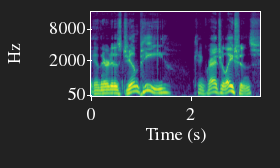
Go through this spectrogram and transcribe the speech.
And there it is, Jim P. Congratulations.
